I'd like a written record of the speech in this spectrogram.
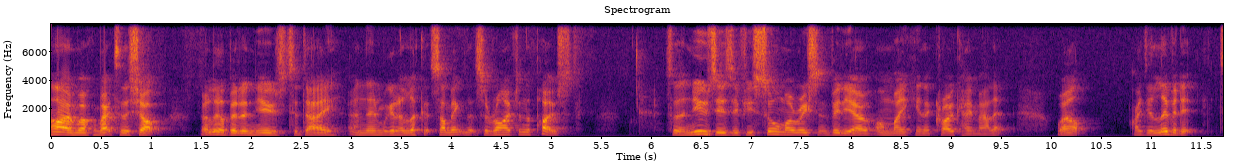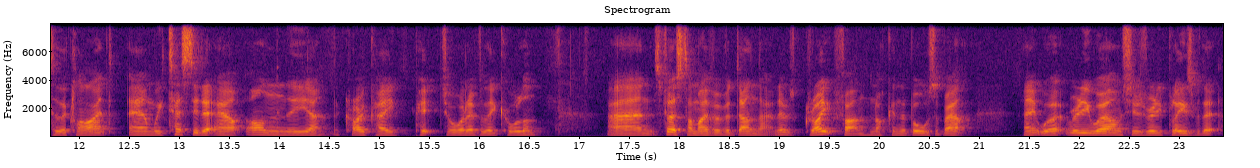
Hi and welcome back to the shop. A little bit of news today and then we're going to look at something that's arrived in the post. So the news is if you saw my recent video on making a croquet mallet, well I delivered it to the client and we tested it out on the, uh, the croquet pitch or whatever they call them and it's the first time I've ever done that and it was great fun knocking the balls about and it worked really well and she was really pleased with it.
